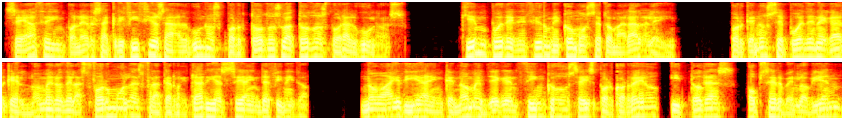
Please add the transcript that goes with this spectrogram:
Se hace imponer sacrificios a algunos por todos o a todos por algunos. ¿Quién puede decirme cómo se tomará la ley? Porque no se puede negar que el número de las fórmulas fraternitarias sea indefinido. No hay día en que no me lleguen cinco o seis por correo, y todas, obsérvenlo bien,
